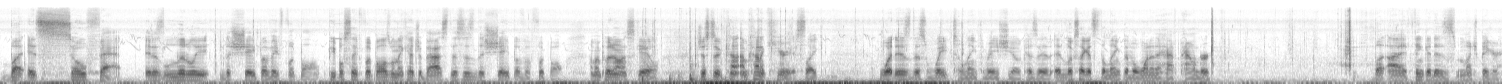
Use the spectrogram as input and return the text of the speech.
but it's so fat. It is literally the shape of a football. People say footballs when they catch a bass. This is the shape of a football. I'm gonna put it on a scale, just to kind. Of, I'm kind of curious. Like, what is this weight to length ratio because it, it looks like it's the length of a one and a half pounder but I think it is much bigger.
